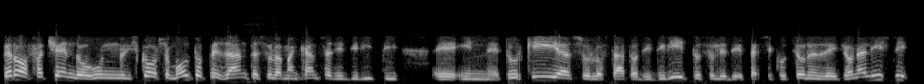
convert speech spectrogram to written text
però facendo un discorso molto pesante sulla mancanza di diritti eh, in Turchia, sullo Stato di diritto, sulle persecuzioni dei giornalisti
